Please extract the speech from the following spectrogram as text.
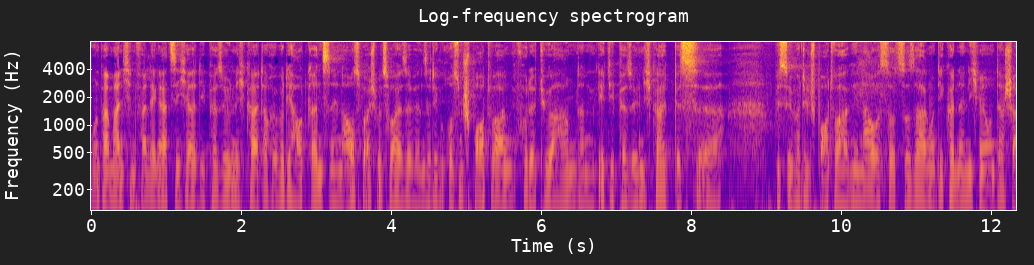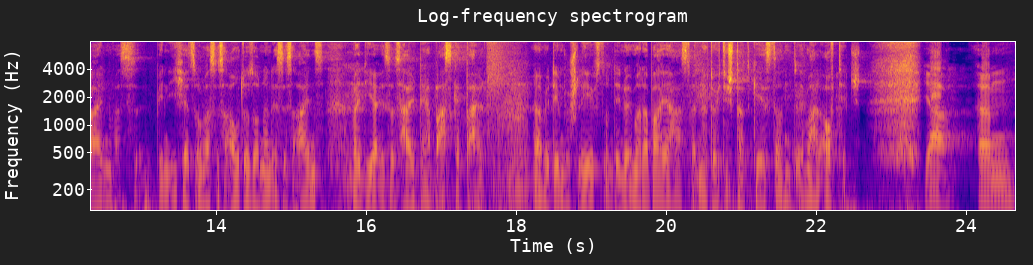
und bei manchen verlängert sich ja die Persönlichkeit auch über die Hautgrenzen hinaus. Beispielsweise, wenn sie den großen Sportwagen vor der Tür haben, dann geht die Persönlichkeit bis äh, bis über den Sportwagen hinaus sozusagen und die können dann nicht mehr unterscheiden, was bin ich jetzt und was ist Auto, sondern es ist eins. Mhm. Bei dir ist es halt der Basketball, mhm. ja, mit dem du schläfst und den du immer dabei hast, wenn du durch die Stadt gehst und immer halt auftitscht. Ja, ähm,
